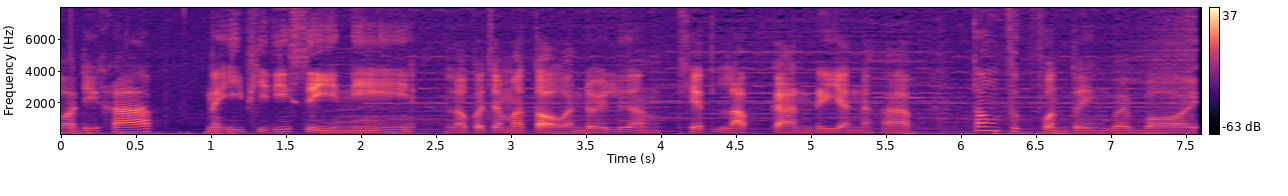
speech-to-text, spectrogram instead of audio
สวัสดีครับ ใน EP ที่ 4 นี้ เราก็จะมาต่อกันด้วยเรื่องเคล็ดลับการเรียนนะครับ ต้องฝึกฝนตัวเองบ่อย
